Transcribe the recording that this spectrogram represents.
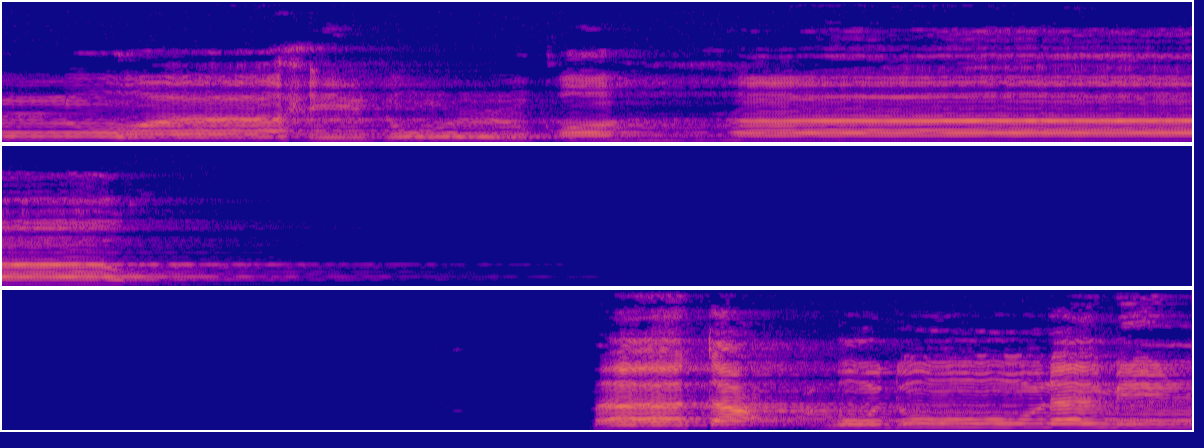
الواحد القهار؟ ما تعلم تعبدون من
